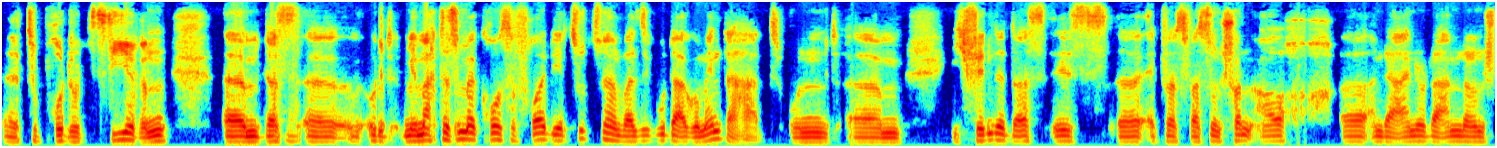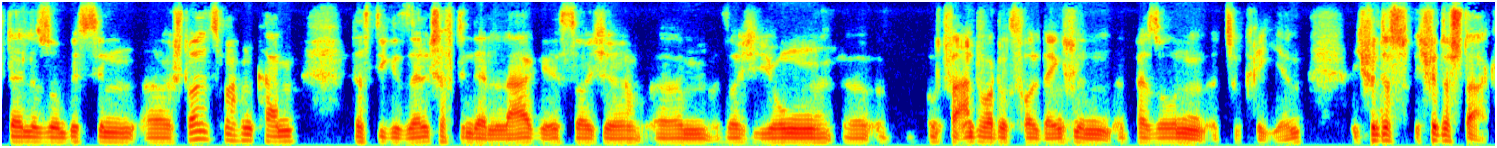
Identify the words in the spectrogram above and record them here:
äh, zu produzieren. Ähm, das, und mir macht es immer große Freude, ihr zuzuhören, weil sie gute Argumente hat. Und ähm, ich finde, das ist etwas, was uns schon auch an der einen oder anderen Stelle so ein bisschen äh, stolz machen kann, dass die Gesellschaft in der Lage ist, solche, ähm, solche jungen äh, und verantwortungsvoll denkenden Personen äh, zu kreieren. Ich finde das, ich finde das stark.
